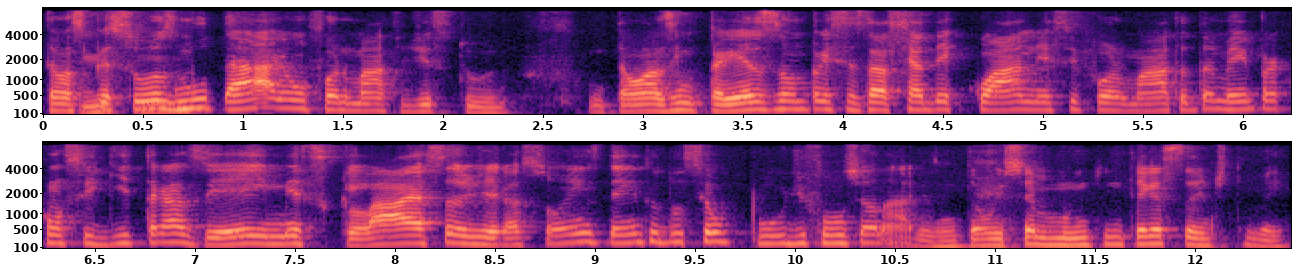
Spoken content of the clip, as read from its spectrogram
Então, as pessoas mudaram o formato de estudo. Então, as empresas vão precisar se adequar nesse formato também para conseguir trazer e mesclar essas gerações dentro do seu pool de funcionários. Então, isso é muito interessante também.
